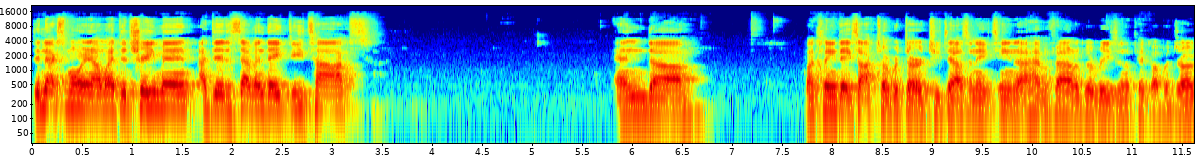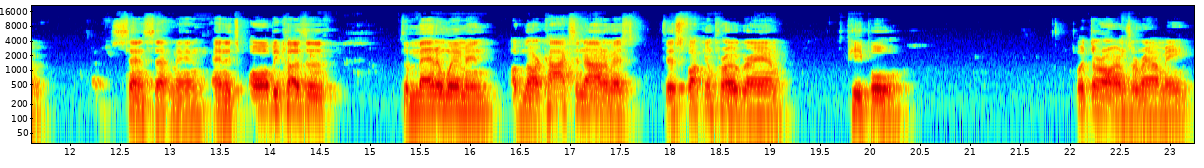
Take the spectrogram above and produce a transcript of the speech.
The next morning, I went to treatment. I did a seven day detox. And, uh, my clean date's October 3rd, 2018, and I haven't found a good reason to pick up a drug since that, man. And it's all because of the men and women of Narcotics Anonymous this fucking program, people put their arms around me.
